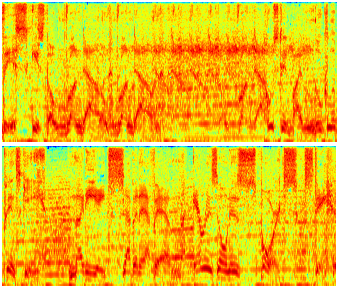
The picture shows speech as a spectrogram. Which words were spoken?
This is the Rundown. Rundown. The Rundown. Hosted by Luke Lapinski. 98.7 FM. Arizona's sports station.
